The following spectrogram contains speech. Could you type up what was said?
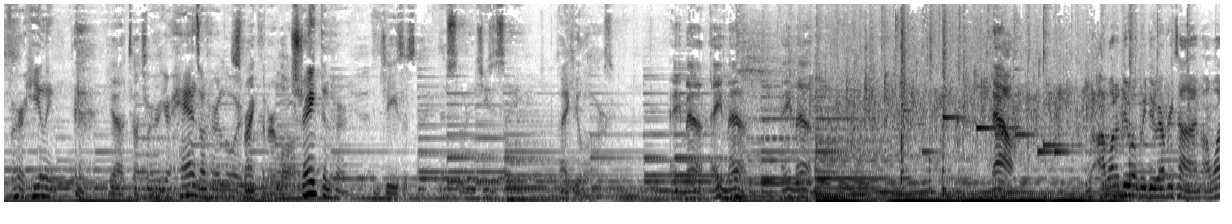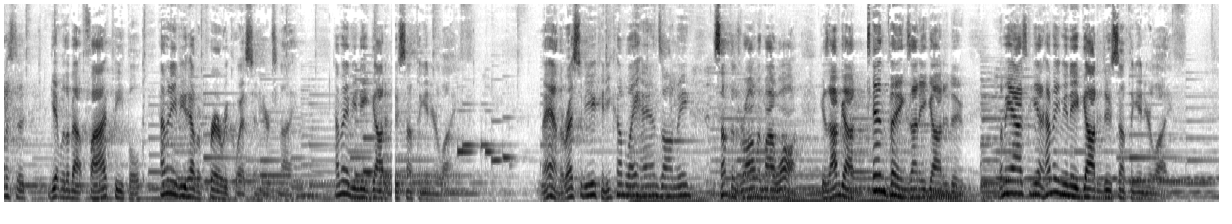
for her healing. Yeah, touch her, her. your hands on her, Lord. Strengthen her, Lord. Strengthen her. In Jesus' name. Yes, Lord, in Jesus' name. Thank you, Lord. Amen. Amen. Amen. Now, I want to do what we do every time. I want us to get with about five people. How many of you have a prayer request in here tonight? How many of you need God to do something in your life? Man, the rest of you, can you come lay hands on me? Something's wrong with my walk because I've got 10 things I need God to do. Let me ask again how many of you need God to do something in your life?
